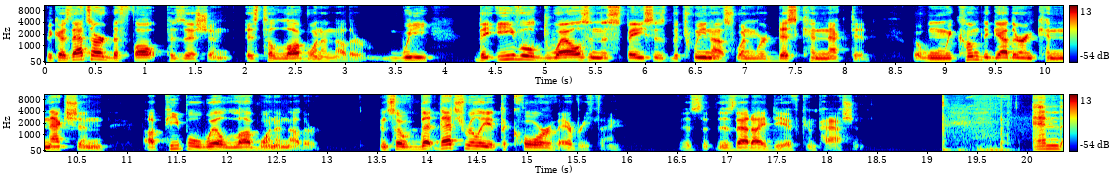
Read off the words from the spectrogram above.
because that's our default position is to love one another. We the evil dwells in the spaces between us when we're disconnected. But when we come together in connection, uh, people will love one another. And so that, that's really at the core of everything is, is that idea of compassion. And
